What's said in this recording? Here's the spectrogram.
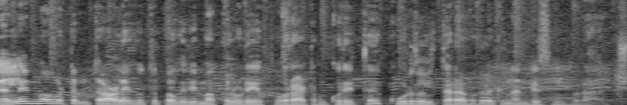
நெல்லை மாவட்டம் தாளைகுத்து பகுதி மக்களுடைய போராட்டம் குறித்த கூடுதல் தரவுகளுக்கு நன்றி செல்வராஜ்.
